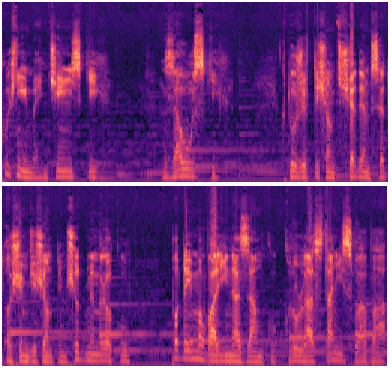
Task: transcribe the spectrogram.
później męcińskich, załuskich, którzy w 1787 roku podejmowali na zamku króla Stanisława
